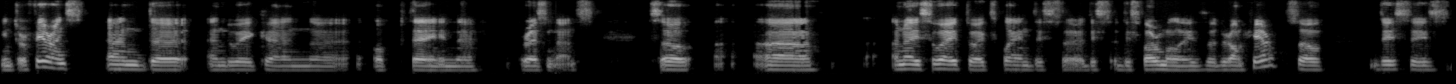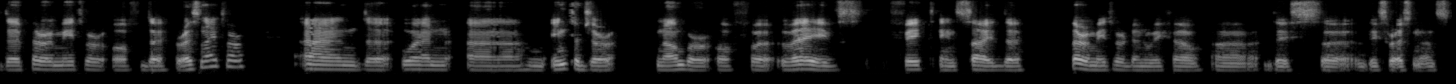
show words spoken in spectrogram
interference and and we can obtain resonance. So uh, a nice way to explain this uh, this this formula is drawn here. So this is the perimeter of the resonator. And uh, when an integer number of uh, waves fit inside the perimeter, then we have uh, this, uh, this resonance.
